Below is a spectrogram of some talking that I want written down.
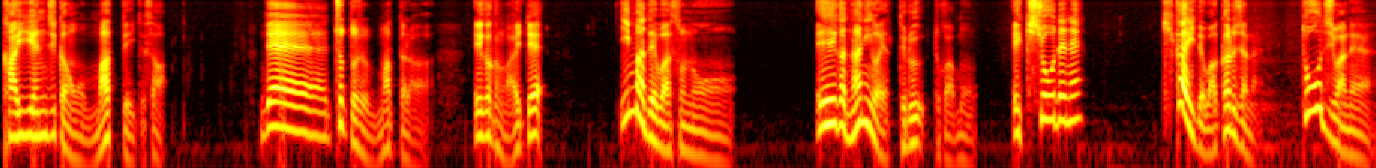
開演時間を待っていてさ。でちょっと待ったら映画館が開いて今ではその映画何がやってるとかもう液晶でね機械でわかるじゃない。当時はね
